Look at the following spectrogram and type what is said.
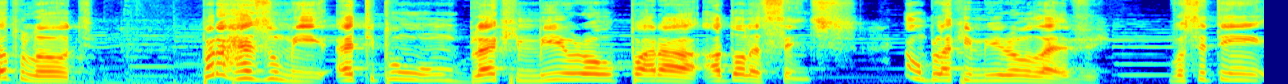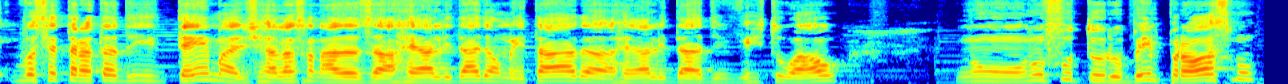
Upload. Para resumir, é tipo um Black Mirror para adolescentes. É um Black Mirror leve. Você tem, você trata de temas relacionados à realidade aumentada, à realidade virtual, num, num futuro bem próximo.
